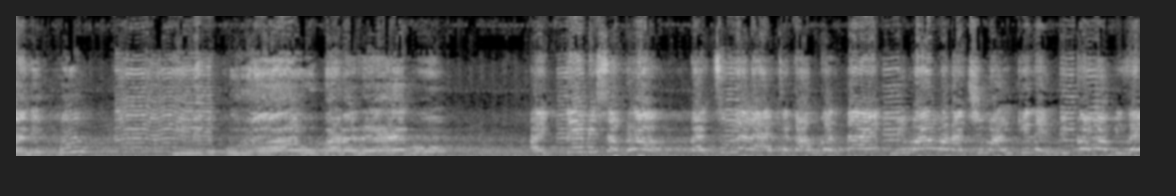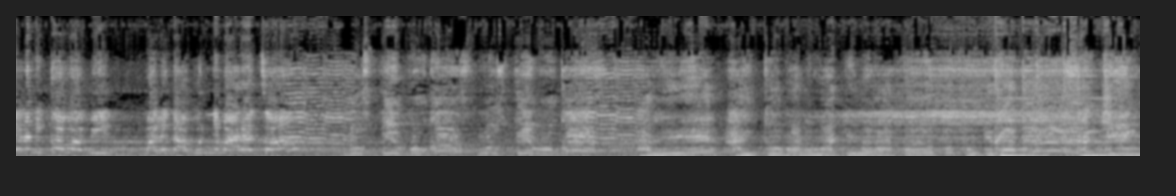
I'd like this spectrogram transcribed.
म्हणे तिने तर पुरं उघड रे भो. ऐकते मी सगळं. काय चुकलं राहायचं काम करताय? मी माझ्या मनाची मालकी नाही. मी कवा बी जाईन आणि कवा बिन मला दाबून नाही मारायचं? नुसती भुकस नुसती भुकस. अरे हाय तो बाड मातीनं राहत तो फुटी जात. सचिन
